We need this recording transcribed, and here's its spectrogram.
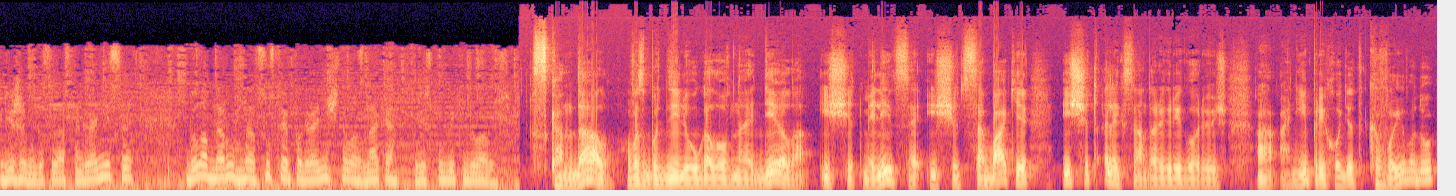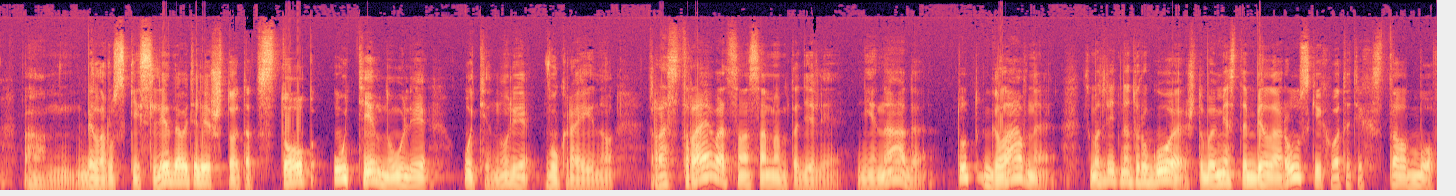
режима государственной границы было обнаружено отсутствие пограничного знака Республики Беларусь. Скандал, возбудили уголовное дело, ищет милиция, ищут собаки, ищет Александр Григорьевич. А они приходят к выводу, белорусские следователи, что этот столб утянули, утянули в Украину. Расстраиваться на самом-то деле не надо. Тут главное смотреть на другое, чтобы вместо белорусских вот этих столбов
